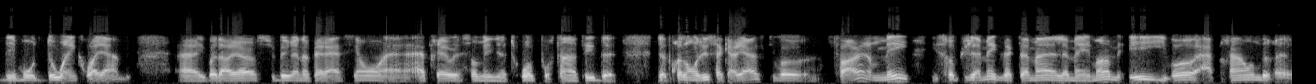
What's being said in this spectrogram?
des maux de dos incroyables. Euh, il va d'ailleurs subir une opération euh, après WrestleMania 3 pour tenter de, de prolonger sa carrière, ce qu'il va faire, mais il sera plus jamais exactement le même homme et il va apprendre euh,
